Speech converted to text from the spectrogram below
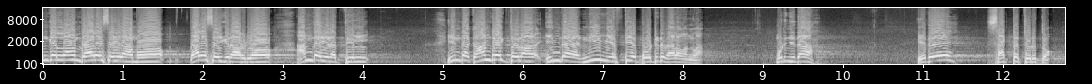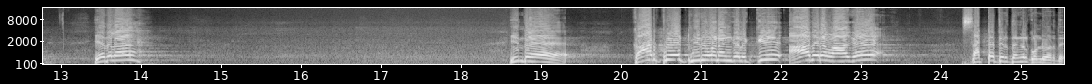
எங்கெல்லாம் வேலை செய்யலாமோ வேலை செய்கிறார்களோ அந்த இடத்தில் இந்த கான்ட்ராக்ட் தொழிலா இந்த நீம் எஃப்டியை போட்டுட்டு வேலை வாங்கலாம். முடிஞ்சுதா? எது? சட்ட திருத்தம். எதில்? இந்த கார்ப்பரேட் நிறுவனங்களுக்கு ஆதரவாக சட்ட திருத்தங்கள் கொண்டு வருது.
